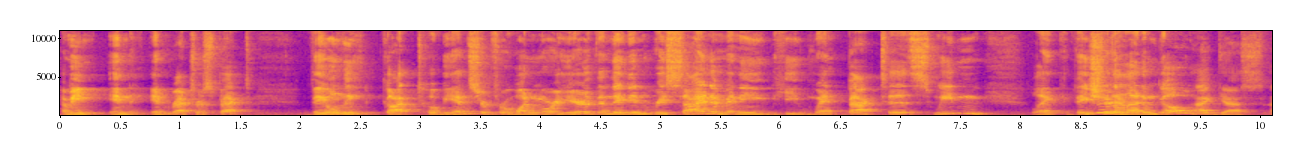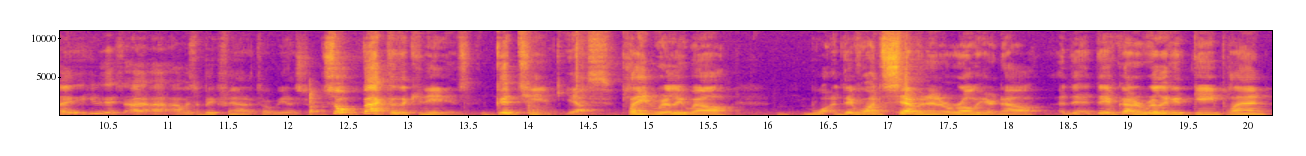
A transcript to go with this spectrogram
I mean, in in retrospect, they only got Toby Enstrom for one more year. Then they didn't re-sign him, and he he went back to Sweden. Like they should have let him go. I guess. I, he, I, I I was a big fan of Toby Enstrom. So back to the Canadians. Good team. yes. Playing really well. They've won seven in a row here now. They- They've got a really good game plan.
